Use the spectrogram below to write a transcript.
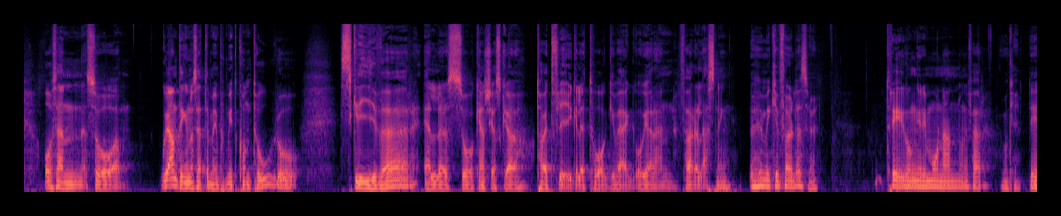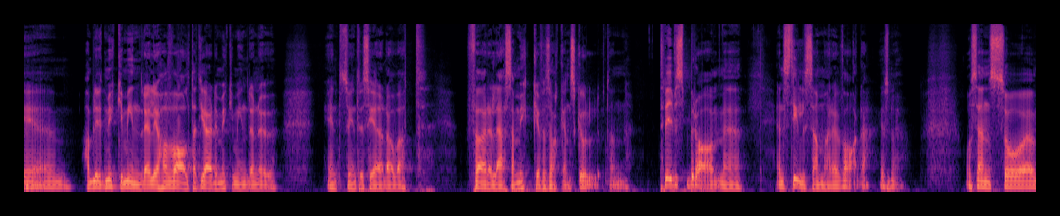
Och sen så går jag antingen och sätter mig på mitt kontor och skriver. Eller så kanske jag ska ta ett flyg eller ett tåg iväg och göra en föreläsning. Hur mycket föreläser du? Tre gånger i månaden ungefär. Okay. Det eh, har blivit mycket mindre, eller jag har valt att göra det mycket mindre nu. Jag är inte så intresserad av att föreläsa mycket för sakens skull. Utan trivs bra med en stillsammare vardag just nu. Och sen så eh,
